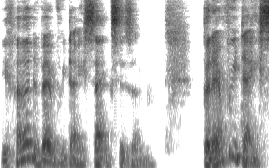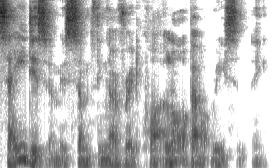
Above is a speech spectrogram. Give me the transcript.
You've heard of everyday sexism. But everyday sadism is something I've read quite a lot about recently.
